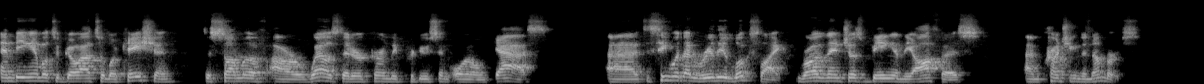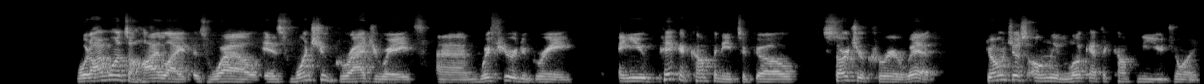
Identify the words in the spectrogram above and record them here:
and being able to go out to location to some of our wells that are currently producing oil and gas uh, to see what that really looks like rather than just being in the office and crunching the numbers. What I want to highlight as well is once you graduate um, with your degree and you pick a company to go start your career with, don't just only look at the company you join,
